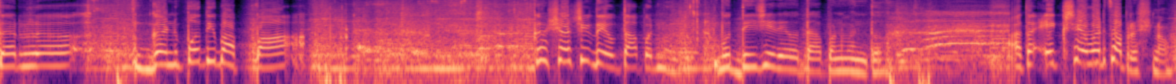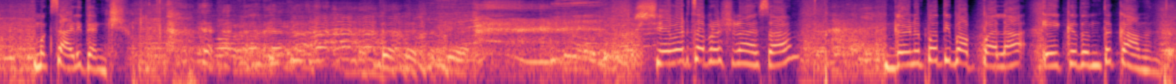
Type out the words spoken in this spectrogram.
तर गणपती बाप्पा कशाची देवता आपण म्हणतो. बुद्धीची देवता आपण म्हणतो. आता एक शेवटचा प्रश्न. मग साडी त्यांची. शेवटचा प्रश्न असा गणपती बाप्पाला एकदंत का म्हणतात?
